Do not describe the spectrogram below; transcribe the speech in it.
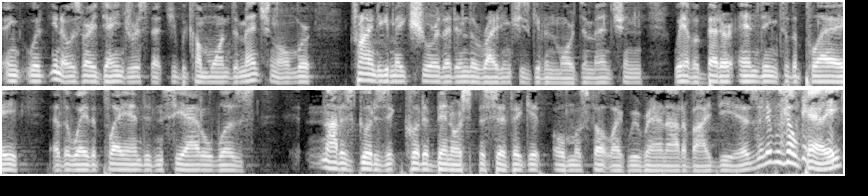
and was, you know, it was very dangerous that she become one dimensional. And we're trying to make sure that in the writing she's given more dimension. We have a better ending to the play. Uh, the way the play ended in Seattle was not as good as it could have been or specific. It almost felt like we ran out of ideas, and it was okay,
